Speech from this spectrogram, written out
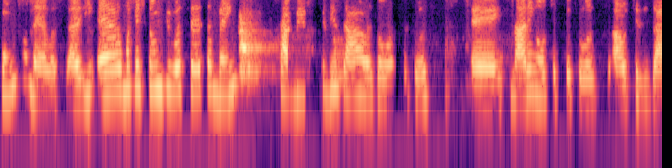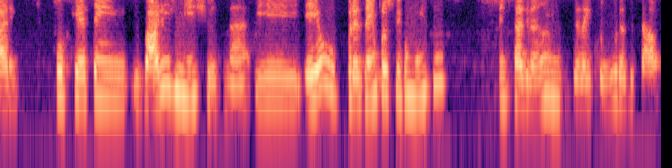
conta delas. Aí é uma questão de você também saber utilizá-las ou as pessoas é, ensinarem outras pessoas a utilizarem porque tem vários nichos, né? E eu, por exemplo, eu sigo muitos Instagrams de leituras e tal,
